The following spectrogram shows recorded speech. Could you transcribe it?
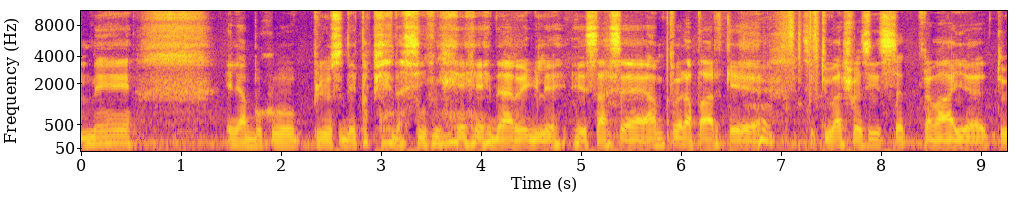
Mais il y a beaucoup plus de papiers à signer et à régler. Et ça, c'est un peu la part que si tu vas choisir ce travail, tu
